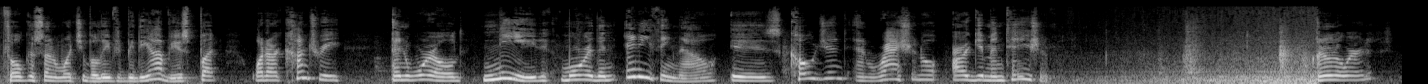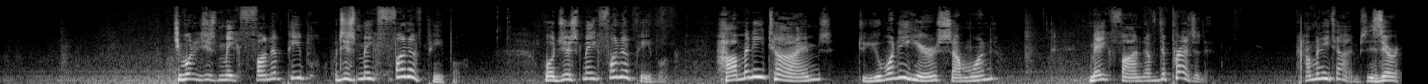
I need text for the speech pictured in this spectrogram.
focus on what you believe to be the obvious, but what our country and world need more than anything now is cogent and rational argumentation. I don't know where it is. Do you want to just make fun of people? Well, just make fun of people. Well, just make fun of people. How many times do you want to hear someone make fun of the president? How many times? Is there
